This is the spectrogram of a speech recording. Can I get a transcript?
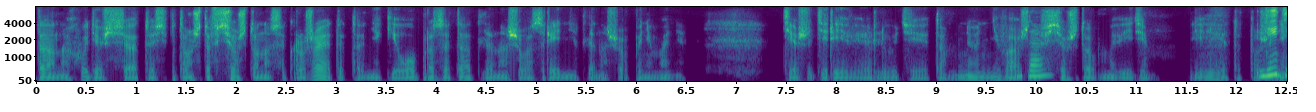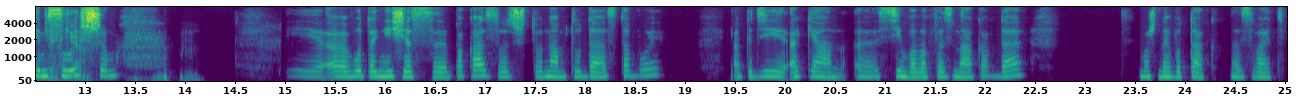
да, находишься. То есть, потому что все, что нас окружает, это некие образы, да, для нашего зрения, для нашего понимания. Те же деревья, люди, там, ну, неважно, да, все, что мы видим. И это тоже видим, океан. слышим. Мгм. И э, вот они сейчас показывают, что нам туда с тобой, а где океан э, символов и знаков, да, можно его так назвать.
